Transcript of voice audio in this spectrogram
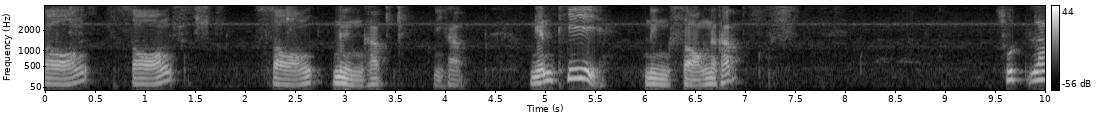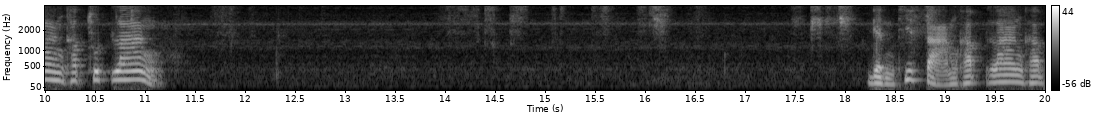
สองสองสองหนึ่งครับ นี่ครับ เน้นที่หนึ่งสองนะครับ ชุดล่างครับชุดล่าง เด่นที่สามครับล่างครับ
